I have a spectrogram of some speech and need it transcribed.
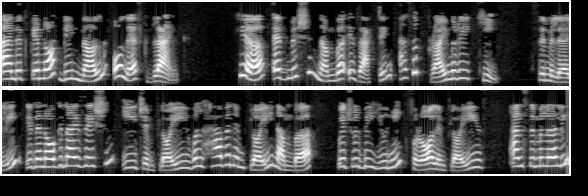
and it cannot be null or left blank. Here, admission number is acting as a primary key. Similarly, in an organization, each employee will have an employee number which will be unique for all employees and similarly,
